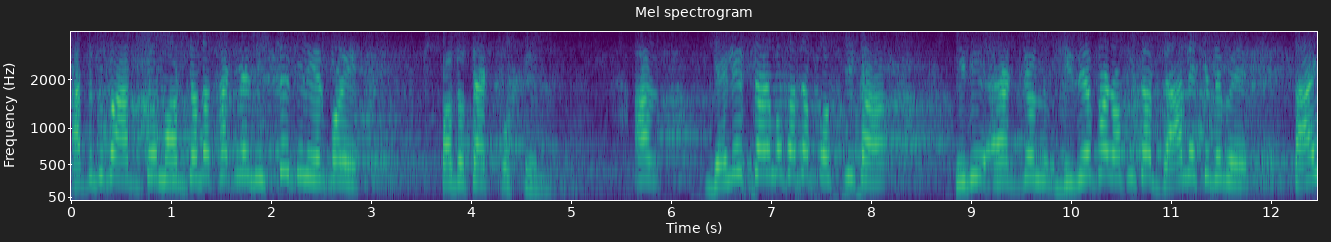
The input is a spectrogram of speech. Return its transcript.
এতটুকু আদ্য মর্যাদা থাকলে নিশ্চয়ই তিনি এরপরে পদত্যাগ করতেন। আর ডেলি স্টার মতো একটা পত্রিকা টিভি একজন ডিজিএফআর অফিসার, যা লিখে দেবে তাই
